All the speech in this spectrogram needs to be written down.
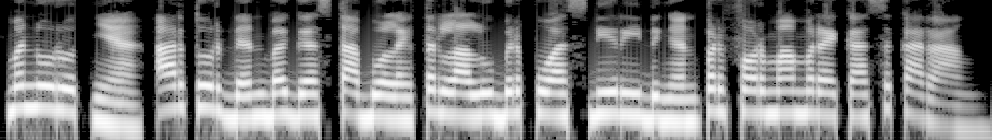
Menurutnya, Arthur dan Bagas tak boleh terlalu berpuas diri dengan performa mereka sekarang.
